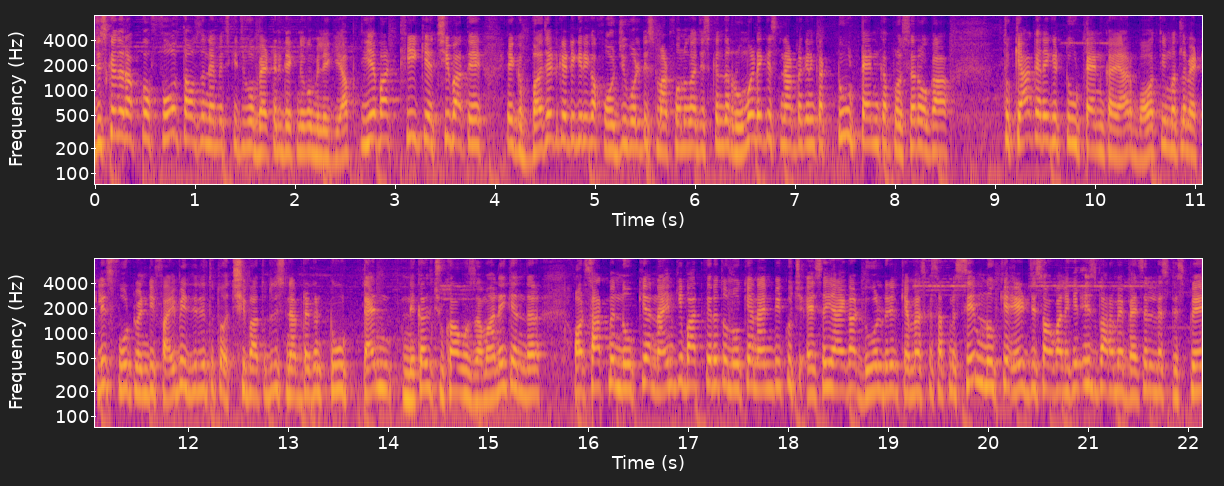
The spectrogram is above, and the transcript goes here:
जिसके अंदर आपको फोर थाउज़ेंड की जो वो बैटरी देखने को मिलेगी। अब ये बात ठीक है अच्छी बात है। एक बजट कैटेगरी का फोर जी वोल्टी स्मार्टफ़ोन होगा जिसके अंदर रूमर है कि स्नैपड्रैगन का टू टेन का प्रोसेसर होगा। तो क्या करेंगे टू टेन का यार? बहुत ही मतलब एटलीस्ट फोर ट्वेंटी फाइव भी दे रहे तो, तो अच्छी बात होती है स्नैपड्रैगन टू टेन निकल चुका वो जमाने के अंदर। और साथ में नोकिया नाइन की बात करें तो नोकिया नाइन भी कुछ ऐसे ही आएगा डुअल रियल कैमरा के साथ में सेम नोकिया एट जैसा होगा लेकिन इस बार हमें bezelless display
